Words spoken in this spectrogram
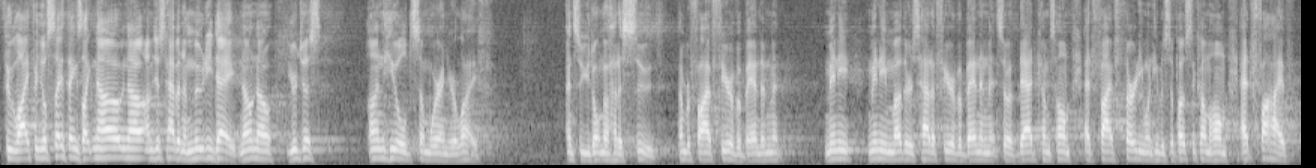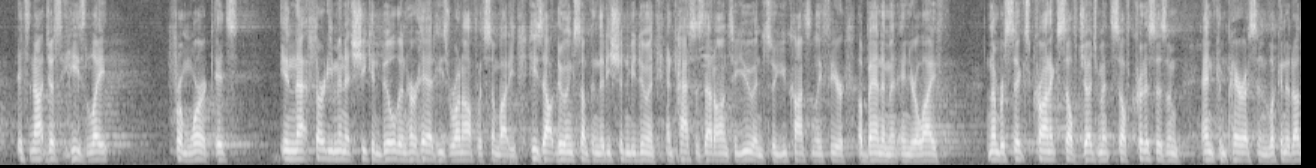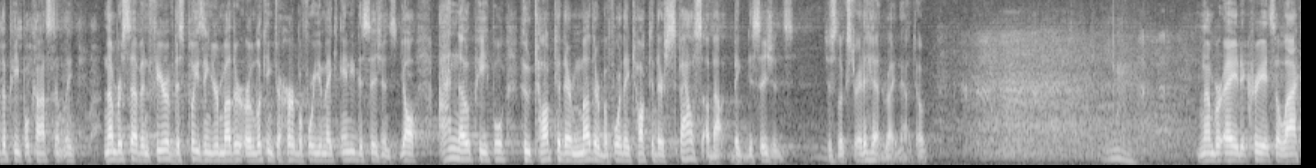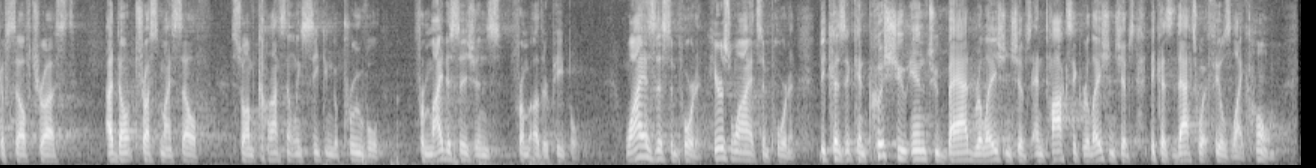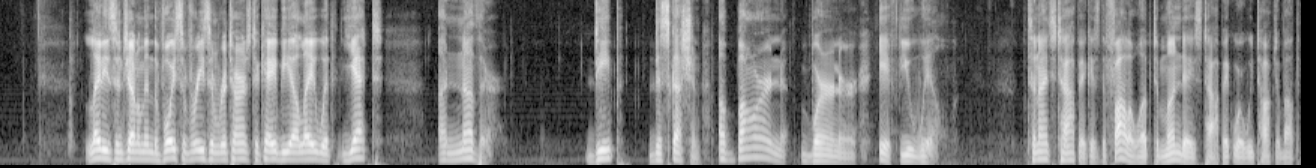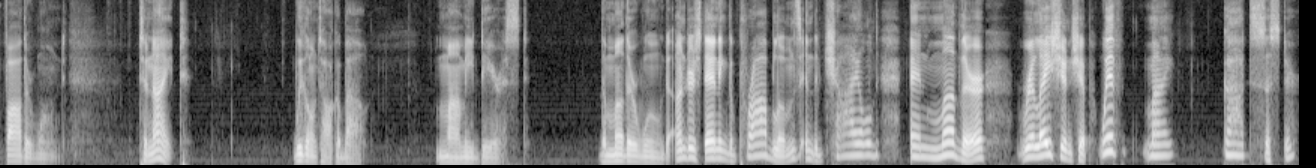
through life. And you'll say things like, No, no, I'm just having a moody day. No, no, you're just unhealed somewhere in your life. And so you don't know how to soothe. Number five, fear of abandonment. Many, many mothers had a fear of abandonment. So if dad comes home at 5:30 when he was supposed to come home at 5, it's not just he's late from work. It's in that 30 minutes she can build in her head he's run off with somebody. He's out doing something that he shouldn't be doing and passes that on to you and so you constantly fear abandonment in your life. Number 6, chronic self-judgment, self-criticism and comparison, looking at other people constantly. Number seven, fear of displeasing your mother or looking to her before you make any decisions. Y'all, I know people who talk to their mother before they talk to their spouse about big decisions. Just look straight ahead right now, don't. Number eight, it creates a lack of self trust. I don't trust myself, so I'm constantly seeking approval for my decisions from other people. Why is this important? Here's why it's important because it can push you into bad relationships and toxic relationships because that's what feels like home. Ladies and gentlemen, the voice of reason returns to KBLA with yet another deep discussion, a barn burner, if you will. Tonight's topic is the follow up to Monday's topic where we talked about the father wound. Tonight, we're going to talk about Mommy Dearest, the mother wound, understanding the problems in the child and mother relationship with my god sister.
